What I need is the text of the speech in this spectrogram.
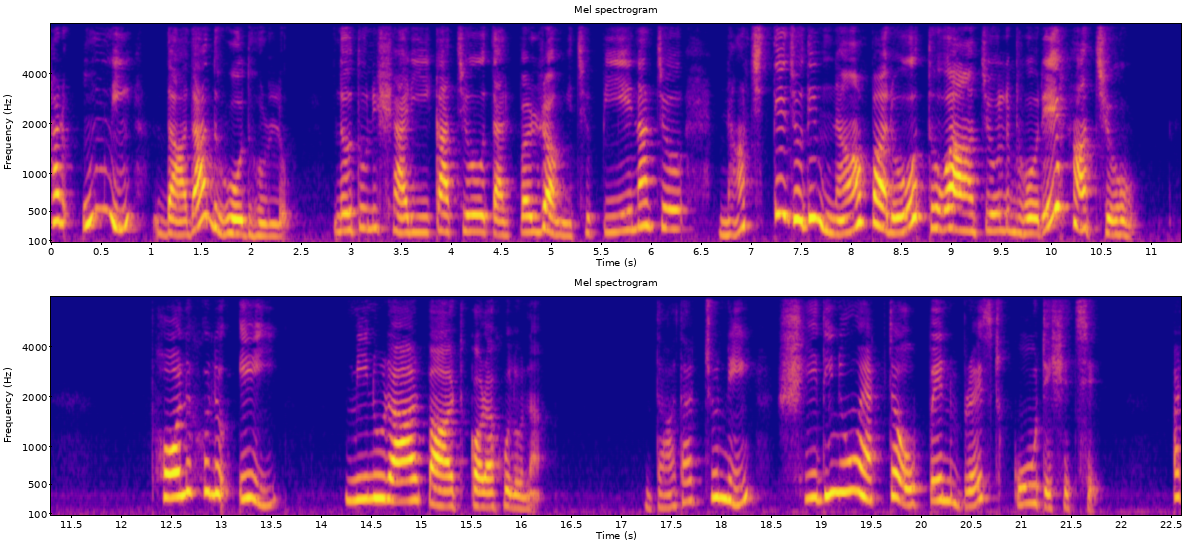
আর অমনি দাদা ধো ধরল। নতুন শাড়ি, কাচো, তারপর রঙে ছুপিয়ে নাচো। নাচতে যদি না পারো তো আঁচল ভরে হাঁচো। ফল হলো এই, মিনুর আর পাঠ করা হলো না। দাদার জন্যে সেদিনও একটা ওপেন ব্রেস্ট কোট এসেছে। আর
